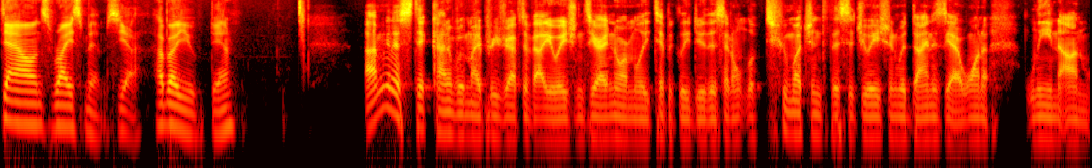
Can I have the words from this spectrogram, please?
Downs, Rice, Mims. Yeah. How about you, Dan? I'm going to stick kind of with my pre-draft evaluations here. I normally typically do this. I don't look too much into the situation with Dynasty. I want to lean on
